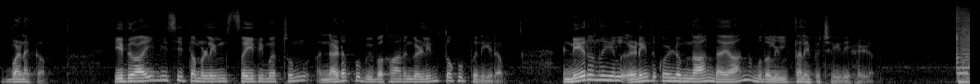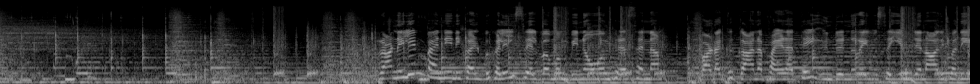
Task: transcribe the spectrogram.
வணக்கம். இது ஐபிசி தமிழின் செய்தி மற்றும் நடப்பு விவகாரங்களின் தொகுப்பு நேரம். நேரலையில் இணைந்து கொள்ளும் நான் தயான் முதலில் தலைப்புச் செய்திகள். ரணிலின் பன்னி நிகழ்வுகளில் செல்வமும் வினோவும் பிரசன்னம். வடக்குக்கான பயணத்தை இன்று நிறைவு செய்யும் ஜனாதிபதி.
